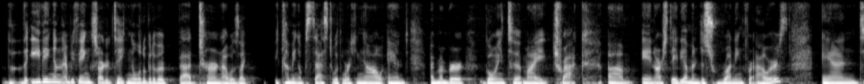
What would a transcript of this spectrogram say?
the, the eating and everything started taking a little bit of a bad turn. I was like becoming obsessed with working out. And I remember going to my track um, in our stadium and just running for hours. And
